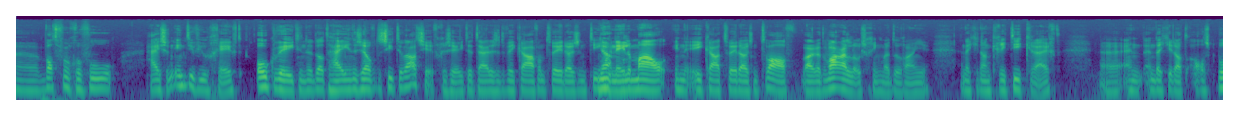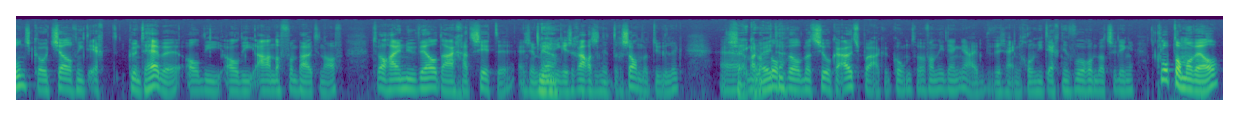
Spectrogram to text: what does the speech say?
uh, wat voor een gevoel hij zo'n interview geeft. Ook wetende dat hij in dezelfde situatie heeft gezeten tijdens het WK van 2010. Ja. En helemaal in de EK 2012, waar het waardeloos ging met Oranje. En dat je dan kritiek krijgt. Uh, en, en dat je dat als bondscoach zelf niet echt kunt hebben, al die, al die aandacht van buitenaf. Terwijl hij nu wel daar gaat zitten. En zijn Ja. mening is razend interessant natuurlijk. Uh, maar dan weten. toch wel met zulke uitspraken komt waarvan hij denkt, ja, we zijn gewoon niet echt in vorm, dat soort dingen. Het klopt allemaal wel.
